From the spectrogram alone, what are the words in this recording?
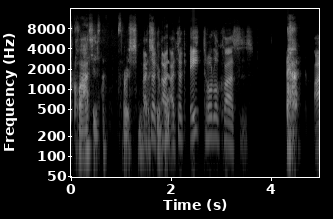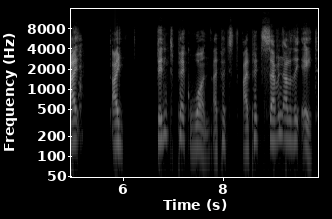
classes. The first semester. I took I, I took eight total classes. I I didn't pick one. I picked I picked seven out of the eight.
